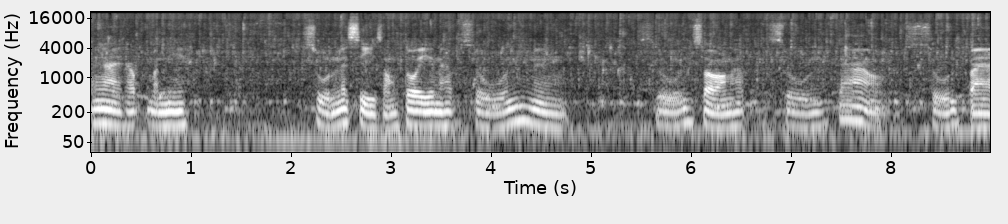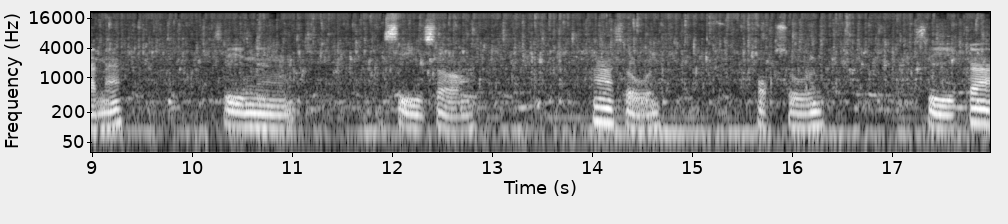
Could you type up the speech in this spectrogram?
40ง่ายๆครับ วันนี้0และ4 2ตัวเองนะครับ0 1 0 2นะครับ0 9 0 8นะ4 1 สี่สองห้าศูนย์หกศูนย์สี่เก้า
